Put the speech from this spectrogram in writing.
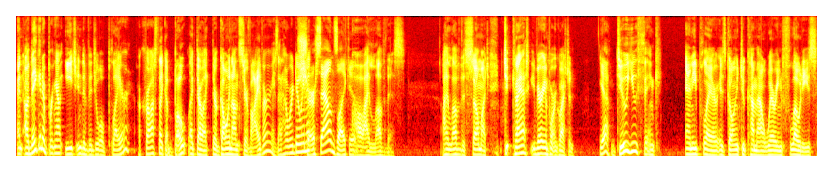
And are they going to bring out each individual player across like a boat? Like they're like they're going on Survivor? Is that how we're doing Sure it? Sure sounds like it. Oh, I love this. I love this so much. Do, can I ask you a very important question? Yeah. Do you think any player is going to come out wearing floaties?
